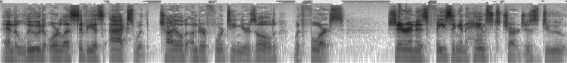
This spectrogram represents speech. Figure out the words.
and lewd or lascivious acts with child under 14 years old with force. Sharon is facing enhanced charges due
